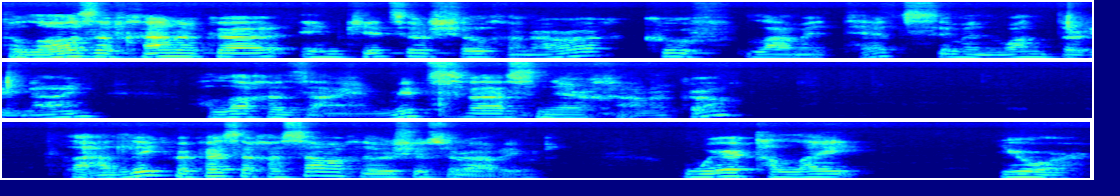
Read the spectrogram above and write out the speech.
The Laws of Chanukah in Kitzur Shulchan Aruch, Kuf Lamed Tet, Siman 139, Halacha Zayin, Mitzvahs Ner Chanukah, Lahadlik Bepesach HaSamach L'Rishus Rabim. Where to light your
